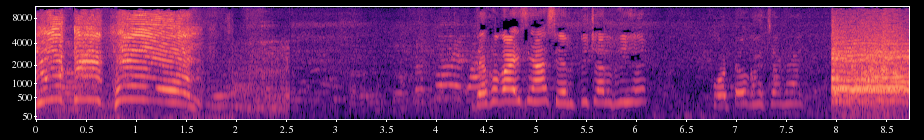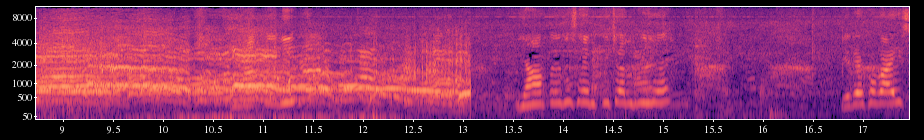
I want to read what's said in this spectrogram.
ब्यूटीफुल! देखो गाइस यहाँ सेल्फी चल रही है। फ़ोटो खचा है। यहाँ पे भी सेल्फी चल रही है। ये देखो गाइस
